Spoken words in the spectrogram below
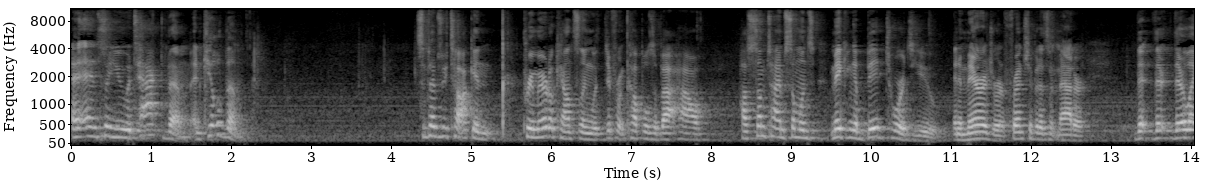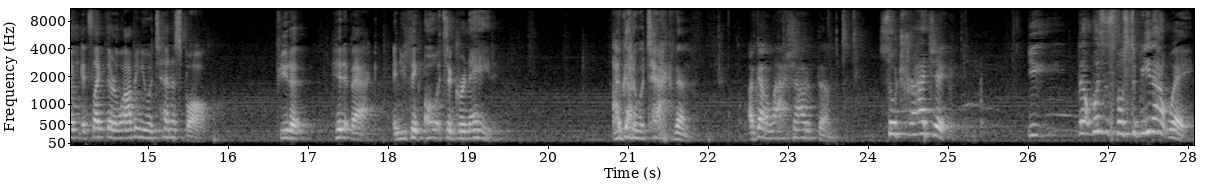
And, and so you attacked them and killed them. Sometimes we talk in premarital counseling with different couples about how, how sometimes someone's making a bid towards you in a marriage or in a friendship, it doesn't matter. They're, they're like, it's like they're lobbing you a tennis ball for you to hit it back. And you think, oh, it's a grenade. I've got to attack them. I've got to lash out at them. So tragic. You, that wasn't supposed to be that way.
